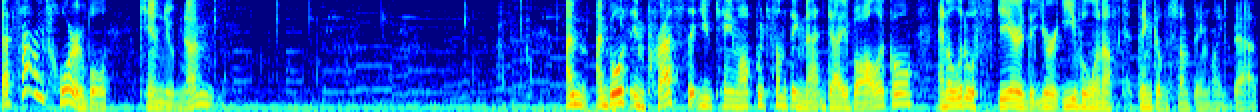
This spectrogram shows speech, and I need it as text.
that sounds horrible, Cam Newton. I'm, I'm, I'm both impressed that you came up with something that diabolical, and a little scared that you're evil enough to think of something like that.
